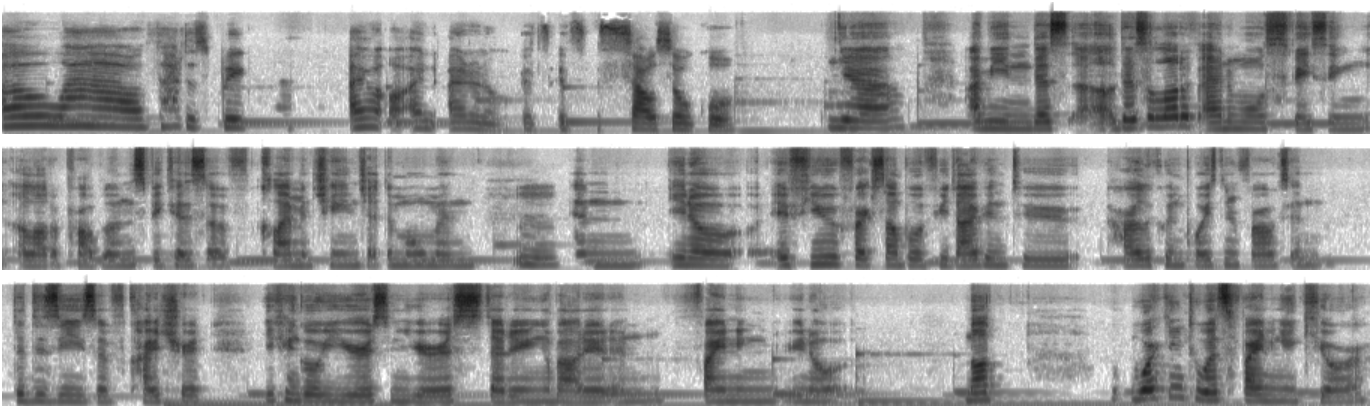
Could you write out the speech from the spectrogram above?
Oh wow, that is big. I I, I don't know. It's it's it sounds so cool. Yeah, I mean, there's uh, there's a lot of animals facing a lot of problems because of climate change at the moment, Mm. and you know, if you, for example, if you dive into Harlequin poison frogs and the disease of chytrid, you can go years and years studying about it and finding, you know, not working towards finding a cure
